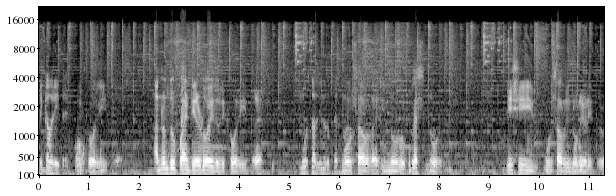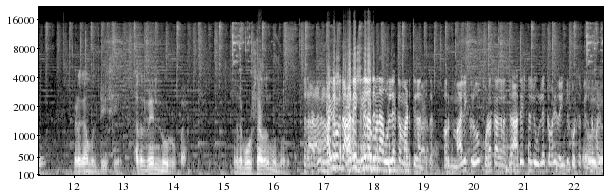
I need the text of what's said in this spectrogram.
ರಿಕವರಿ ಇದ್ರೆ. ರಿಕವರಿ ಇದ್ರೆ. ಹನ್ನೊಂದು ಪಾಯಿಂಟ್ ಎರಡು ಐದು ರಿಕವರಿ ಇದ್ರೆ ಮೂರು ಸಾವಿರದ ಇನ್ನೂರು ರೂಪಾಯಿ ಮೂರು ಸಾವಿರದ ಇನ್ನೂರು ಪ್ಲಸ್ ನೂರು. ಡಿ ಸಿ ಮೂರು ಸಾವಿರದ ಇನ್ನೂರು ಹೇಳಿದ್ರು. Belagavi D C. ಅದ್ರ ಮೇಲೆ ನೂರು ರೂಪಾಯಿ. ಅಂದರೆ ಮೂರು ಸಾವಿರದ ಮುನ್ನೂರು. ಆದೇಶದಲ್ಲಿ ಅದನ್ನ ಉಲ್ಲೇಖ ಮಾಡ್ತೀರಾ ಅಂತ ಸರ್. ಅವ್ರ ಮಾಲೀಕರು ಕೊಡಕ್ಕಾಗಲ್ಲ ಅಂತ ಆದೇಶದಲ್ಲಿ ಉಲ್ಲೇಖ ಮಾಡಿ ರೈತರು ಕೊಡ್ಸೋ ಕೆಲಸ ಮಾಡಿ.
